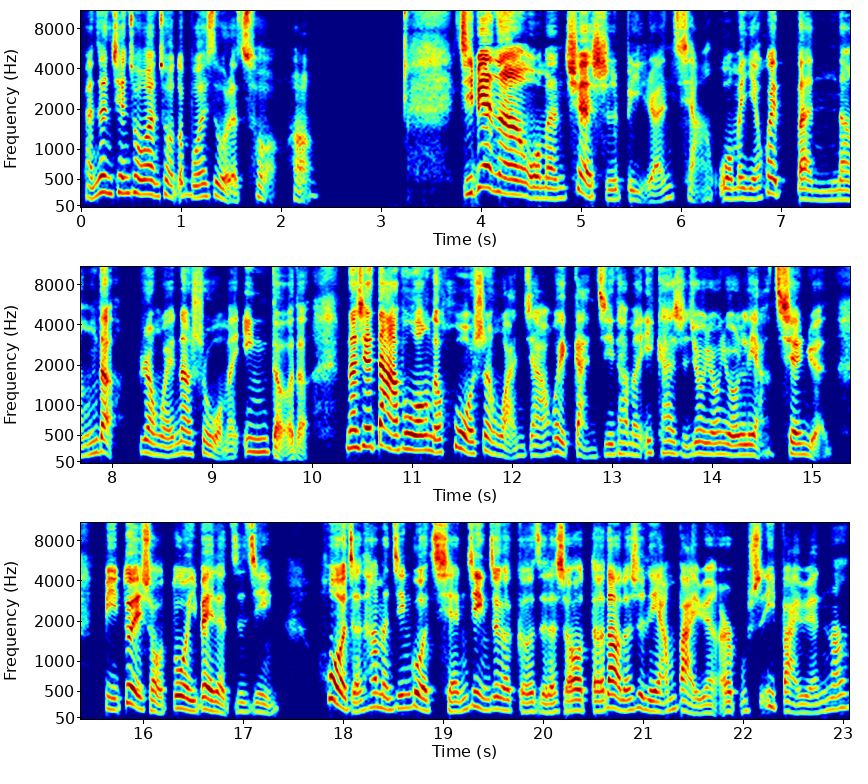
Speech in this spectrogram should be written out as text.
反正千错万错都不会是我的错，哈。即便呢，我们确实比人强，我们也会本能的认为那是我们应得的。那些大富翁的获胜玩家会感激他们一开始就拥有两千元，比对手多一倍的资金，或者他们经过前进这个格子的时候得到的是两百元而不是一百元呢？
